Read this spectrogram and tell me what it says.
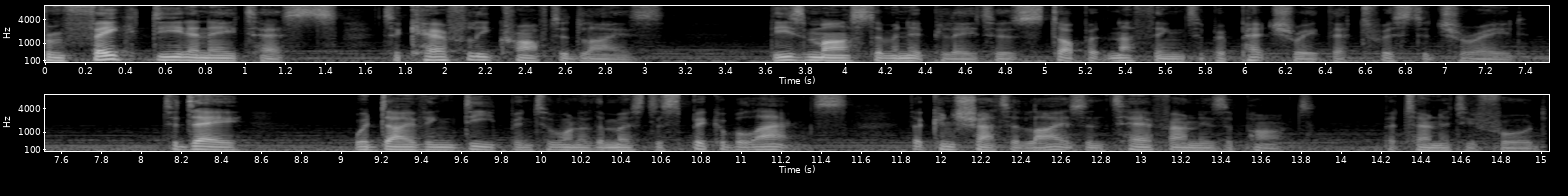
From fake DNA tests to carefully crafted lies, these master manipulators stop at nothing to perpetuate their twisted charade. Today, we're diving deep into one of the most despicable acts that can shatter lives and tear families apart paternity fraud.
